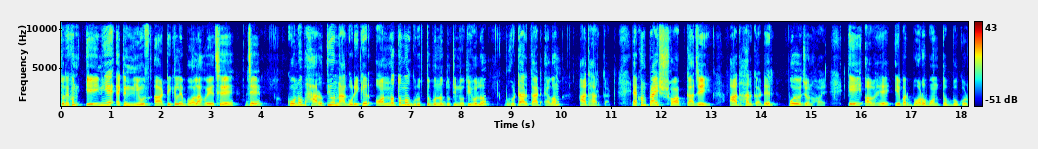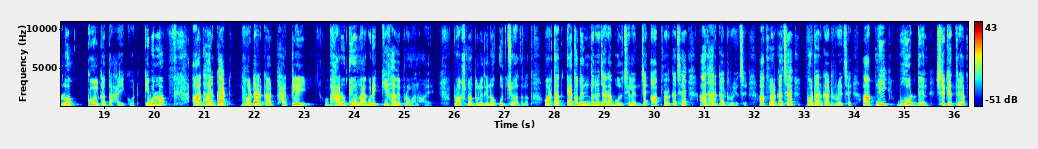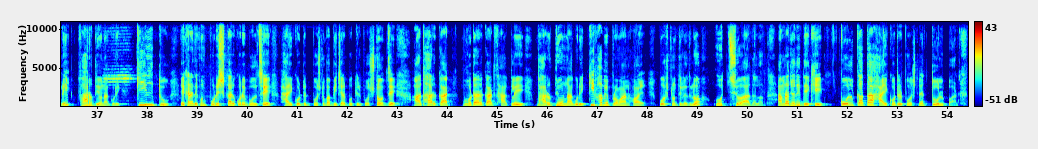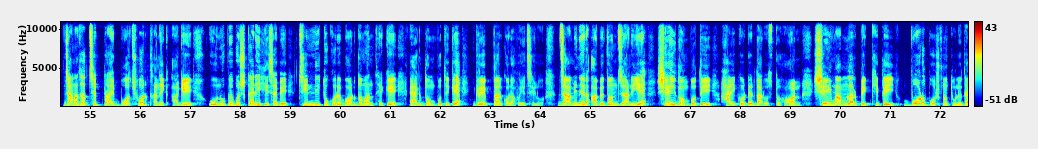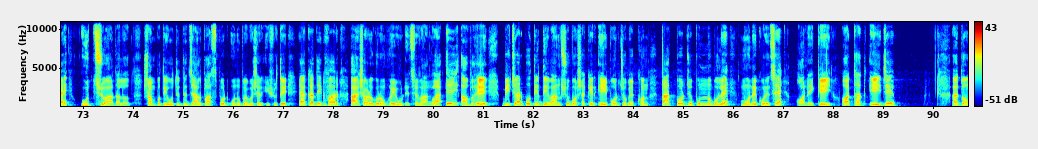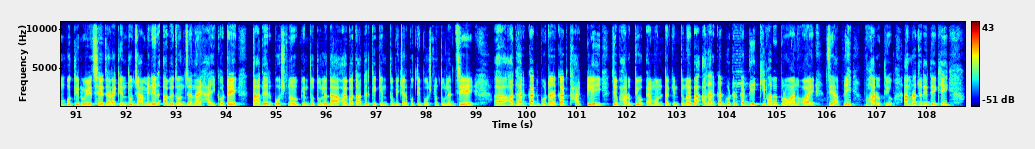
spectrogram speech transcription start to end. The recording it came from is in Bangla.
তো দেখুন, এই নিয়ে একটি নিউজ আর্টিকেলে বলা হয়েছে যে, কোনো ভারতীয় নাগরিকের অন্যতম গুরুত্বপূর্ণ দুটি নথি হলো ভোটার কার্ড এবং আধার কার্ড। এখন প্রায় সব কাজেই আধার কার্ডের প্রয়োজন হয়। এই আবহে এবার বড় মন্তব্য করল কলকাতা হাইকোর্ট। কি বলল? আধার কার্ড ভোটার কার্ড থাকলেই ভারতীয় নাগরিক কীভাবে প্রমাণ হয়? প্রশ্ন তুলে দিল উচ্চ আদালত। অর্থাৎ এতদিন ধরে যারা বলছিলেন যে আপনার কাছে আধার কার্ড রয়েছে, আপনার কাছে ভোটার কার্ড রয়েছে, আপনি ভোট দেন, সেক্ষেত্রে আপনি ভারতীয় নাগরিক। কিন্তু এখানে দেখুন পরিষ্কার করে বলছে হাইকোর্টের প্রশ্ন বা বিচারপতির প্রশ্ন যে আধার কার্ড, ভোটার কার্ড থাকলেই ভারতীয় নাগরিক কীভাবে প্রমাণ হয়? প্রশ্ন তুলে দিল উচ্চ আদালত। আমরা যদি দেখি কলকাতা হাইকোর্টের প্রশ্নের তোলপাড়। জানা যাচ্ছে প্রায় বছর খানেক আগে অনুপ্রবেশকারী হিসাবে চিহ্নিত করে বর্ধমান থেকে এক দম্পতিকে গ্রেপ্তার করা হয়েছিল। জামিনের আবেদন জানিয়ে সেই দম্পতি হাইকোর্টের দ্বারস্থ হন। সেই মামলার প্রেক্ষিতেই বড় প্রশ্ন তুলে দেয় উচ্চ আদালত। সম্প্রতি অতীতে জাল পাসপোর্ট অনুপ্রবেশের ইস্যুতে একাধিকবার সরগরম হয়ে উঠেছে বাংলা। এই আবহে বিচারপতি দেবাংশু বসাকের এই পর্যবেক্ষণ তাৎপর্যপূর্ণ বলে মনে করেছে অনেকেই। অর্থাৎ এই যে দম্পতি রয়েছে যারা কিন্তু জামিনের আবেদন জানায় হাইকোর্টে তাদের প্রশ্ন কিন্তু তুলে দেওয়া হয় বা তাদেরকে কিন্তু বিচারপতি প্রশ্ন তুলে যে আধার কার্ড, ভোটার কার্ড থাকলেই যে ভারতীয় এমনটা কিন্তু নয় বা আধার কার্ড, ভোটার কার্ড দিয়ে কীভাবে প্রমাণ হয় যে আপনি ভারতীয়? আমরা যদি দেখি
